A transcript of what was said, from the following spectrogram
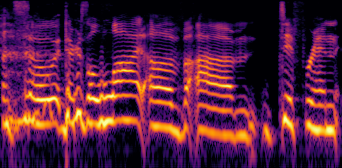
so there's a lot of um, different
